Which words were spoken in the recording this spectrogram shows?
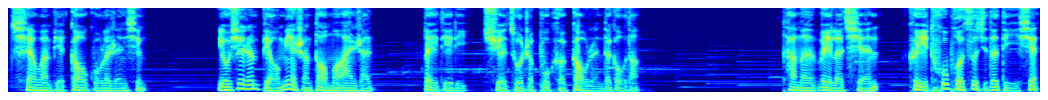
千万别高估了人性。有些人表面上道貌岸然，背地里却做着不可告人的勾当。他们为了钱可以突破自己的底线，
